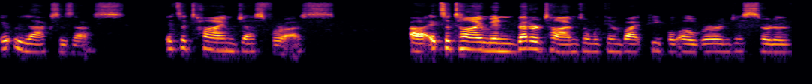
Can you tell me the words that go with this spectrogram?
it relaxes us. It's a time just for us. Uh, it's a time in better times when we can invite people over and just sort of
